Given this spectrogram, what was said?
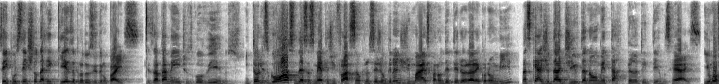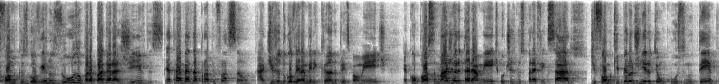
100% de toda a riqueza produzida no país. Exatamente, os governos. Então eles gostam dessas metas de inflação que não sejam grandes demais para não deteriorar a economia, mas que ajudem a dívida a não aumentar tanto em termos reais. E uma forma que os governos usam para pagar as dívidas é através da própria inflação. A dívida do governo americano, principalmente, é composta majoritariamente por títulos pré-fixados, de forma que pelo dinheiro ter um custo no tempo,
